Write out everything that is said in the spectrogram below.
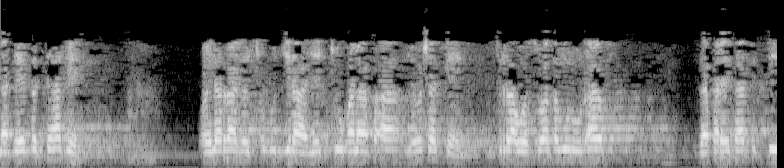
na keessatti hafe wayi narraa gachuutu jira jechuu kanaa fa'a yoo shakke ofirraa waswaasa muruudhaaf zakara isaatitti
